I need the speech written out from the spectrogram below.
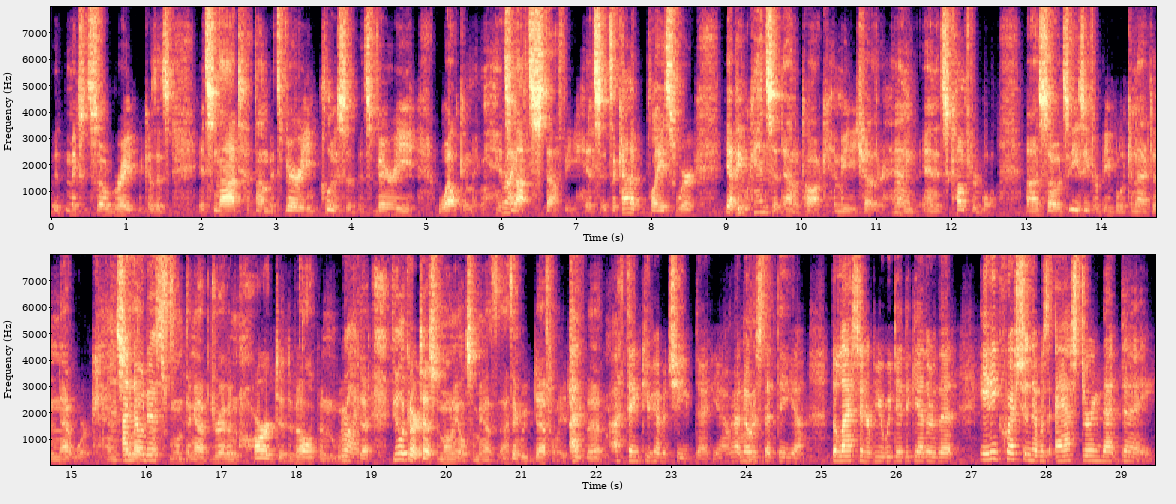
it makes it so great because it's it's not um, it's very inclusive, it's very welcoming, it's Right. not stuffy. It's it's a kind of place where yeah, people can sit down and talk and meet each other, and Right. and it's comfortable, uh, so it's easy for people to connect and network. And so I that- noticed- that's one thing I've driven hard to develop. And we've Right. if you look at our testimonials, I mean, I, th- I think we've definitely achieved that. I think you have achieved that. Yeah, I Mhm. noticed that the uh, the last interview we did together that any question that was asked during that day,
